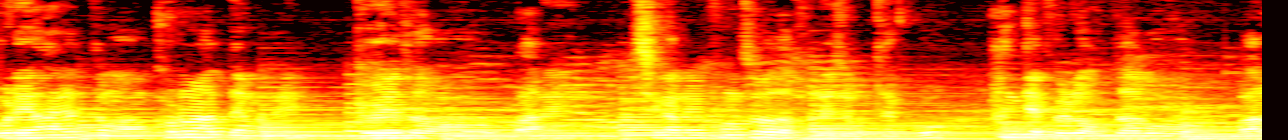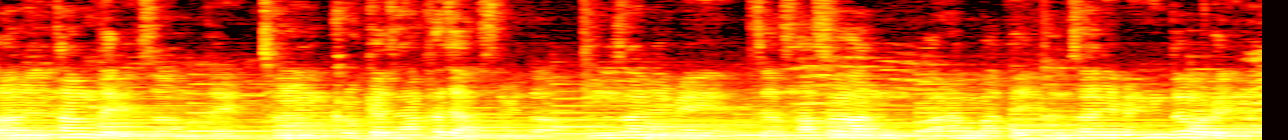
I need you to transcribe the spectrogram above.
올해 한 해 동안 코로나 때문에 교회에서 많은 시간을 평소보다 보내지 못했고 한 게 별로 없다고 말하는 사람들이 있었는데 저는 그렇게 생각하지 않습니다. 전사님의 진짜 사소한 말 한마디, 전사님의 행동으로 인해서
